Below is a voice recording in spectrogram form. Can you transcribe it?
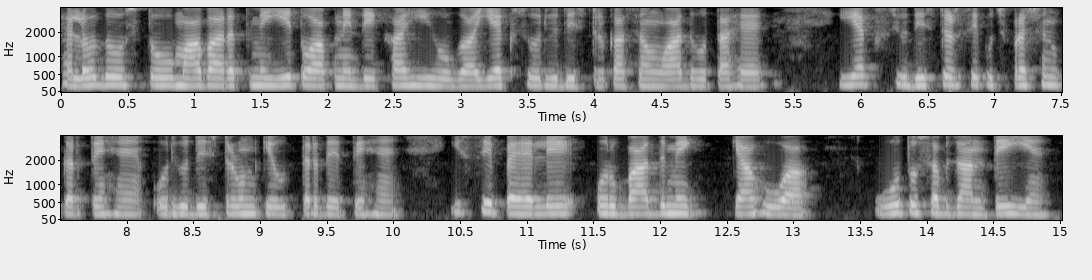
हेलो दोस्तों, महाभारत में ये तो आपने देखा ही होगा, यक्ष और युधिष्ठिर का संवाद होता है। यक्ष युधिष्ठर से कुछ प्रश्न करते हैं और युधिष्ठिर उनके उत्तर देते हैं। इससे पहले और बाद में क्या हुआ, वो तो सब जानते ही हैं।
